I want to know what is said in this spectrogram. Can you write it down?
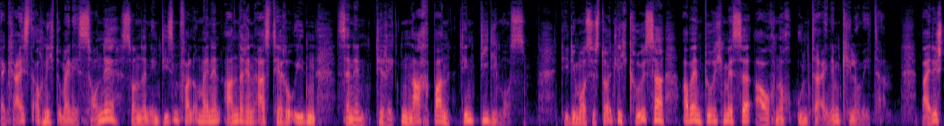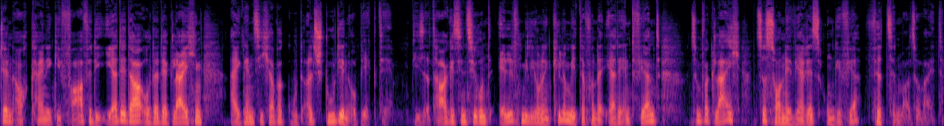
Er kreist auch nicht um eine Sonne, sondern in diesem Fall um einen anderen Asteroiden, seinen direkten Nachbarn, den Didymos. Didymos ist deutlich größer, aber im Durchmesser auch noch unter einem Kilometer. Beide stellen auch keine Gefahr für die Erde dar oder dergleichen, eignen sich aber gut als Studienobjekte. Dieser Tage sind sie rund 11 Millionen Kilometer von der Erde entfernt. Zum Vergleich zur Sonne wäre es ungefähr 14 Mal so weit.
